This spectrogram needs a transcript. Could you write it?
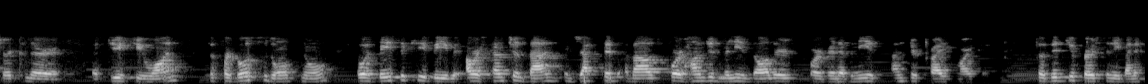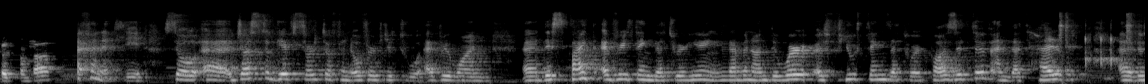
Circular uh, 331? So for those who don't know, it was basically the, our central bank injected about $400 million for the Lebanese enterprise market. So did you personally benefit from that? Definitely. So uh, just to give sort of an overview to everyone, uh, despite everything that we're hearing in Lebanon, there were a few things that were positive and that helped uh, the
